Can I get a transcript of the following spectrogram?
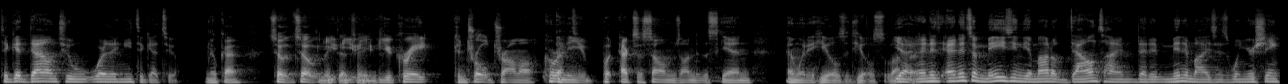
to get down to where they need to get to. Okay. So so you, you, you create controlled trauma, Correct. and then you put exosomes onto the skin, and when it heals, it heals a lot Yeah, better. and it's and it's amazing the amount of downtime that it minimizes when you're seeing.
